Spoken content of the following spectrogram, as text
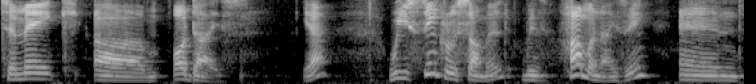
to make um, odd eyes. Yeah, we synchro summoned with harmonizing and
